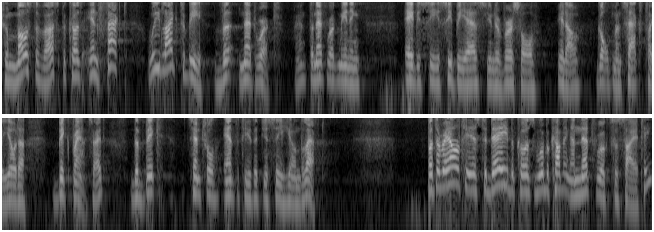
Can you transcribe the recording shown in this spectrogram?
to most of us because, in fact, we like to be the network. Right? The network meaning ABC, CBS, Universal, you know, Goldman Sachs, Toyota, big brands, right? The big central entities that you see here on the left. But the reality is today, because we're becoming a networked society,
